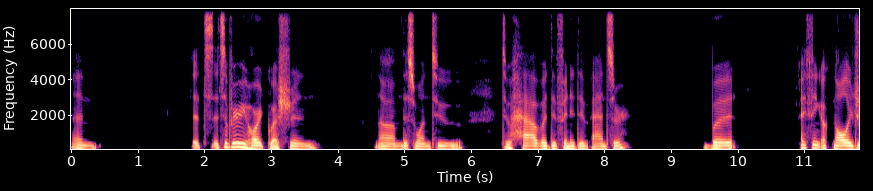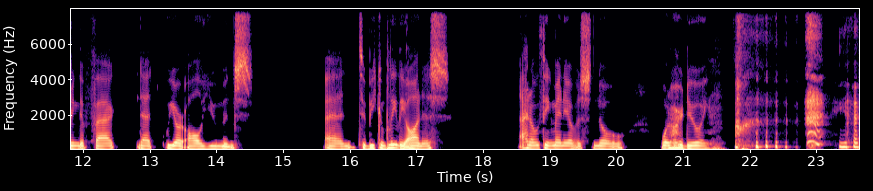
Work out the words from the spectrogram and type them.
and it's it's a very hard question. Um, this one to to have a definitive answer, but I think acknowledging the fact that we are all humans, and to be completely honest, I don't think many of us know what we're doing yeah,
